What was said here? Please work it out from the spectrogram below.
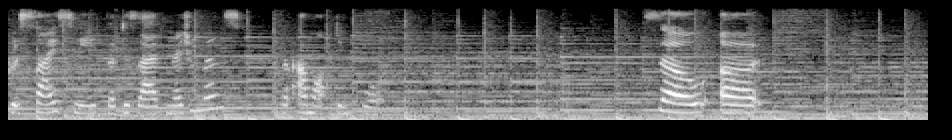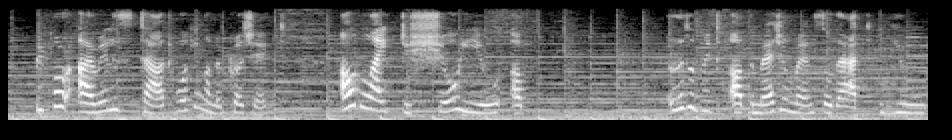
precisely the desired measurements that I'm opting for so uh, before I really start working on the project I would like to show you a, a little bit of the measurements so that you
